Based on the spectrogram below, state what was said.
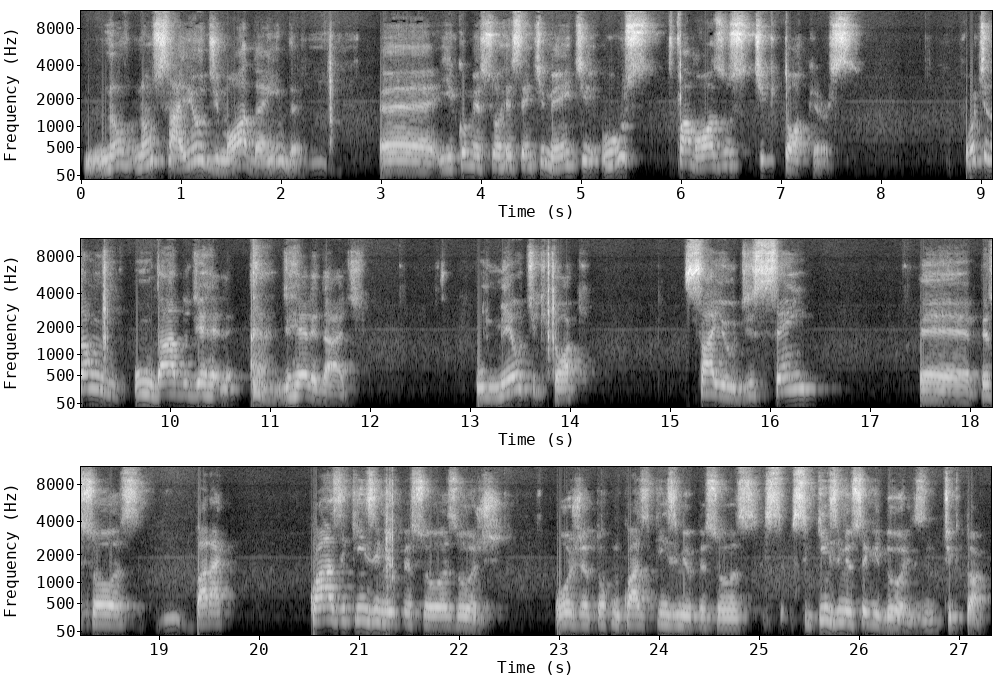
não, não saiu de moda ainda, é, e começou recentemente os famosos TikTokers. Vou te dar um, um dado de, de realidade. O meu TikTok saiu de 100 é, pessoas para quase 15 mil pessoas hoje. Hoje eu estou com quase 15 mil pessoas, 15 mil seguidores no TikTok.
